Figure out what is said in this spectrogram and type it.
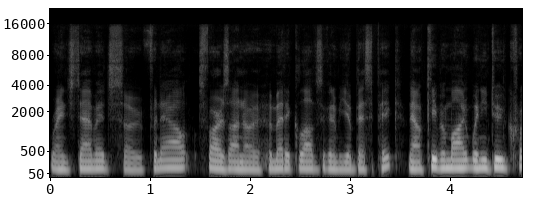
range damage. So for now, as far as I know, Hermetic gloves are going to be your best pick. Now keep in mind, when you do cr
